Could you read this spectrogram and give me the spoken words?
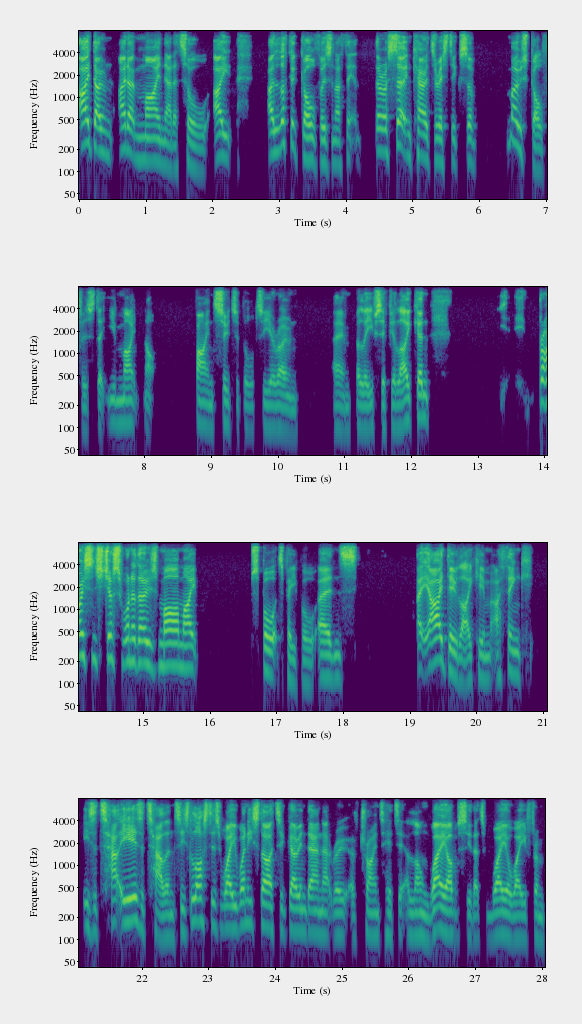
I don't I don't mind that at all. I I look at golfers and I think there are certain characteristics of most golfers that you might not find suitable to your own um, beliefs, if you like. And Bryson's just one of those Marmite sports people, and I, I do like him. I think he's a ta- he is a talent. He's lost his way when he started going down that route of trying to hit it a long way. Obviously, that's way away from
